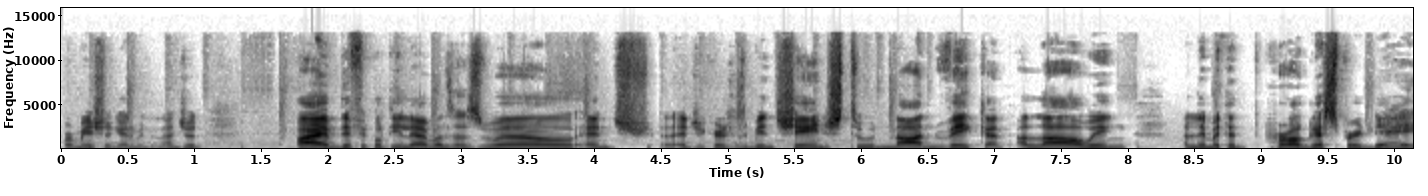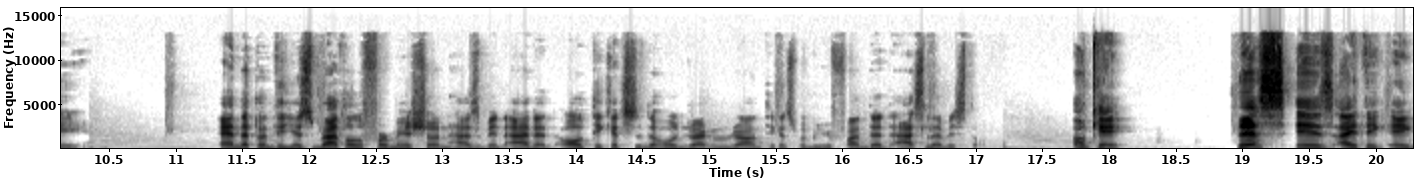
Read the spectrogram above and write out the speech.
formation, again with the dungeon. Five difficulty levels as well. Entry, uh, entry current has been changed to non-vacant, allowing unlimited progress per day. And the continuous battle formation has been added. All tickets to the whole Dragon Round tickets will be refunded as Levistone. Okay, this is, I think, a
